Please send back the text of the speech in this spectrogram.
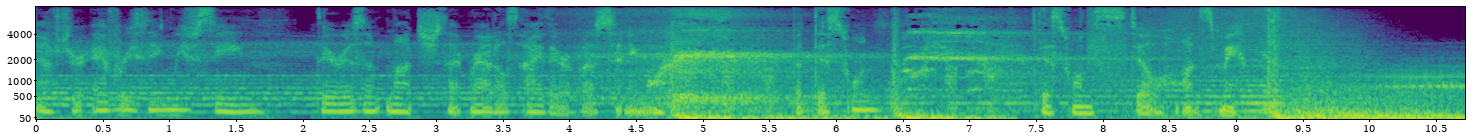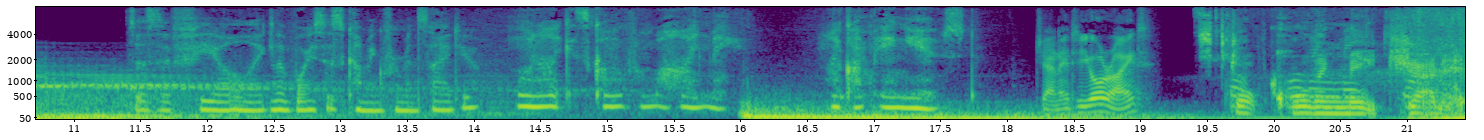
After everything we've seen, there isn't much that rattles either of us anymore. But this one, this one still haunts me. Does it feel like the voice is coming from inside you? More like it's coming from behind me. Like I'm being used. Janet, are you alright? Stop calling me Janet.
